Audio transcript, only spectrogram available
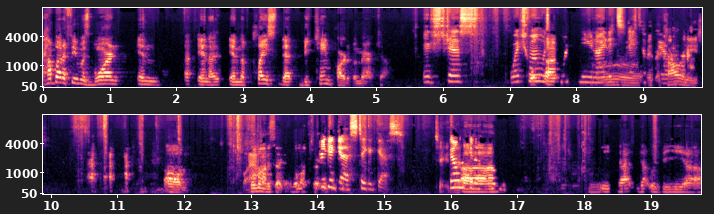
How about if he was born in uh, in a in the place that became part of America? It's just which one was Uh, born in the United Ooh, States in of the colonies. Um, Hold on a second. Hold on a second. Take a guess. Take a guess. T- Don't look it up. Um, that that would be. Uh,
